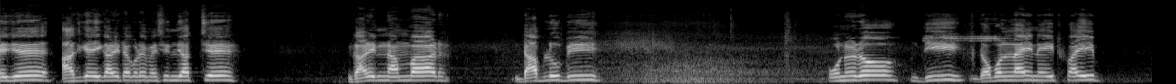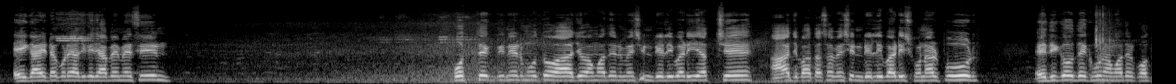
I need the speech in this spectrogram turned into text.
এই যে আজকে এই গাড়িটা করে মেশিন যাচ্ছে। গাড়ির নাম্বার ডাব্লু বি পনেরো D double nine eight five এই গাড়িটা করে আজকে যাবে মেশিন প্রত্যেক দিনের মতো আজও আমাদের মেশিন ডেলিভারি যাচ্ছে। আজ বাতাসা মেশিন ডেলিভারি সোনারপুর। এদিকেও দেখুন আমাদের কত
